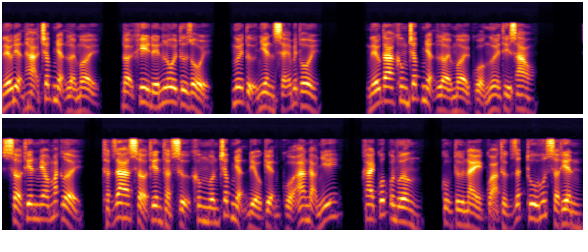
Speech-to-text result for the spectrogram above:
nếu điện hạ chấp nhận lời mời, đợi khi đến lôi tư rồi, ngươi tự nhiên sẽ biết thôi. Nếu ta không chấp nhận lời mời của ngươi thì sao? Sở thiên meo mắt cười, thật ra sở thiên thật sự không muốn chấp nhận điều kiện của An Đạo Nhĩ, khai quốc quân vương, cụm từ này quả thực rất thu hút sở thiên,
